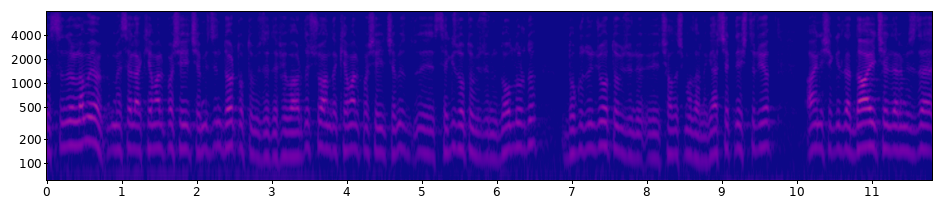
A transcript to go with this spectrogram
e, sınırlama yok. Mesela Kemalpaşa ilçemizin 4 otobüs hedefi vardı. Şu anda Kemalpaşa ilçemiz e, 8 otobüsünü doldurdu. 9. otobüsünü e, çalışmalarını gerçekleştiriyor. Aynı şekilde dağ ilçelerimizde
